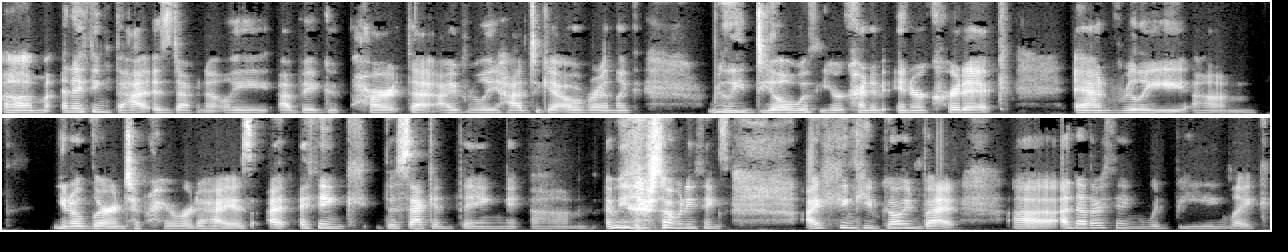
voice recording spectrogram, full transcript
Um, and I think that is definitely a big part that I've really had to get over and like really deal with your kind of inner critic and really um, you know learn to prioritize. I, I think the second thing um, i mean there's so many things i can keep going but uh, another thing would be like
